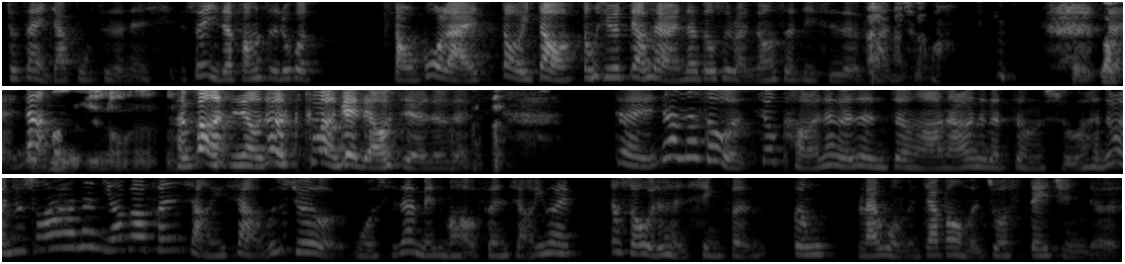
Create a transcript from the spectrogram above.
就在你家布置的那些。所以你的房子如果倒过来倒一倒，东西会掉下来，那都是软装设计师的 范畴。对，那很棒的形容，嗯，很棒的形容，就突然可以了解，对不对？对，那那时候我就考了那个认证啊，拿了那个证书，很多人就说啊，那你要不要分享一下？我就觉得我实在没什么好分享，因为那时候我就很兴奋，跟来我们家帮我们做 staging 的，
